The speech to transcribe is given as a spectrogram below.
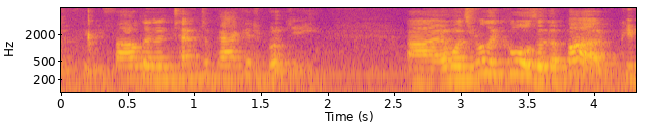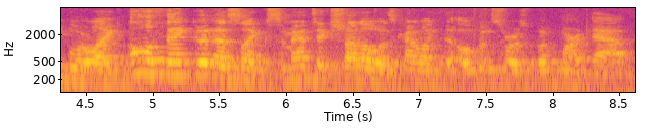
he filed an intent to package Bookie. Uh, and what's really cool is in the bug, people were like, oh, thank goodness, like SemanticScuttle is kind of like the open source bookmark app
